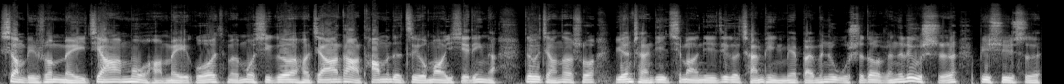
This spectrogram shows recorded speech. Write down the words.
像比如说美加墨哈，美国什么墨西哥和加拿大他们的自由贸易协定呢，都会讲到说原产地起码你这个产品里面百分之五十到百分之六十必须是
